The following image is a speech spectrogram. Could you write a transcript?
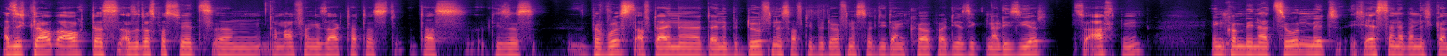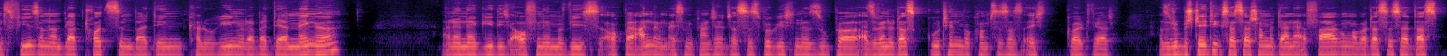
Also ich glaube auch, dass, also das, was du jetzt ähm, am Anfang gesagt hattest, dass dieses bewusst auf deine, deine Bedürfnisse, auf die Bedürfnisse, die dein Körper dir signalisiert, zu achten, in Kombination mit, ich esse dann aber nicht ganz viel, sondern bleib trotzdem bei den Kalorien oder bei der Menge an Energie, die ich aufnehme, wie ich es auch bei anderem Essen geplant hätte. Das ist wirklich eine super, also wenn du das gut hinbekommst, ist das echt Gold wert. Also du bestätigst das ja schon mit deiner Erfahrung, aber das ist ja das,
